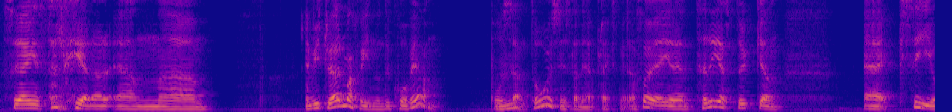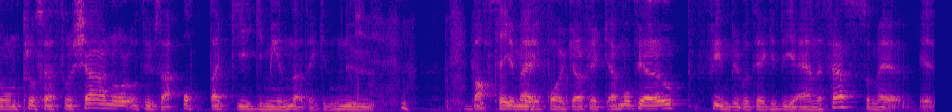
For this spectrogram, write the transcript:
Så jag installerar en, eh, en virtuell maskin under KVM. På CentOS installerar Plex Media. Så jag ger den tre stycken eh, Xeon-processorkärnor och typ så här 8 gig minne. Jag tänker nu baske mig pojkar och flickor. Jag monterar upp filmbiblioteket via NFS som är, är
